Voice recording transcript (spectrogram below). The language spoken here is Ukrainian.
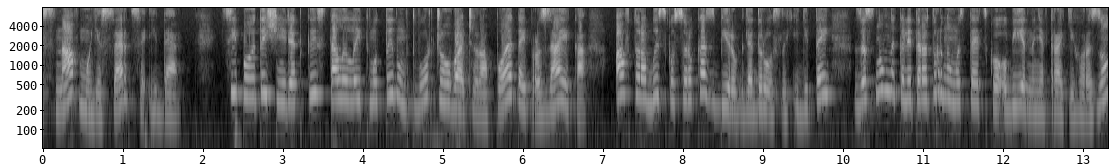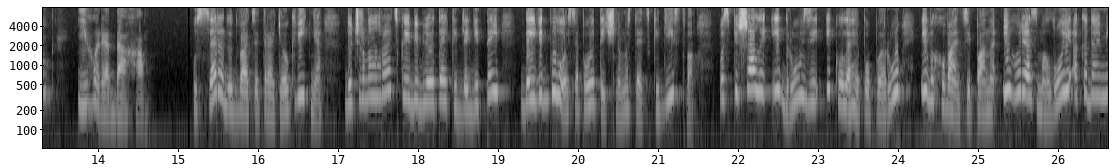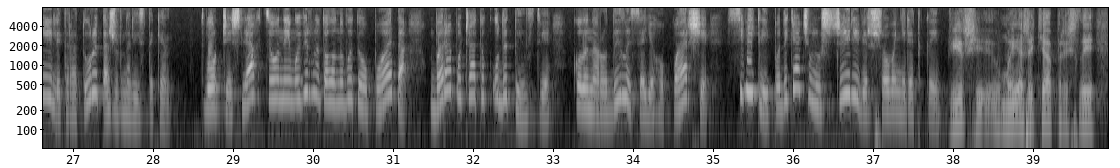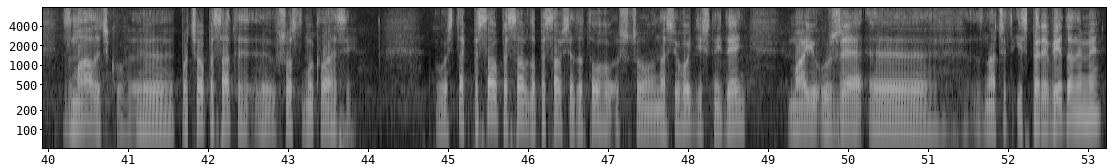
Весна в моє серце іде. Ці поетичні рядки стали лейтмотивом творчого вечора поета і прозаїка, автора близько 40 збірок для дорослих і дітей, засновника літературно-мистецького об'єднання Третій горизонт Ігоря Даха. У середу, 23 квітня, до Червоноградської бібліотеки для дітей, де й відбулося поетично-мистецьке дійство, поспішали і друзі, і колеги по перу, і вихованці пана Ігоря з Малої академії літератури та журналістики. Творчий шлях цього неймовірно талановитого поета бере початок у дитинстві, коли народилися його перші світлі по-дитячому щирі віршовані рядки. Вірші в моє життя прийшли з маличку. Е, Почав писати е, в шостому класі. Ось так писав, писав, дописався до того, що на сьогоднішній день маю вже, е, значить, із перевиданими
